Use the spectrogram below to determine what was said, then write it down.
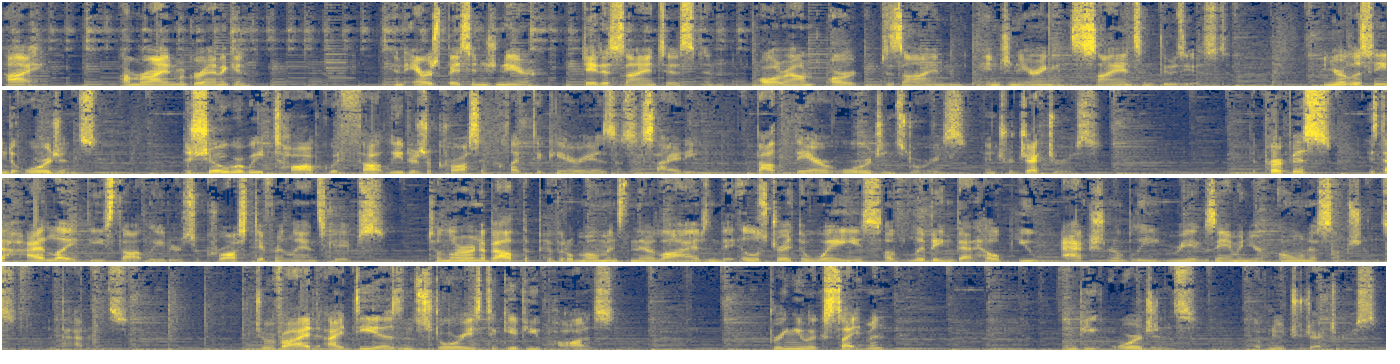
Hi, I'm Ryan McGranaghan, an aerospace engineer, data scientist, and all around art, design, engineering, and science enthusiast. And you're listening to Origins, the show where we talk with thought leaders across eclectic areas of society about their origin stories and trajectories. The purpose is to highlight these thought leaders across different landscapes, to learn about the pivotal moments in their lives, and to illustrate the ways of living that help you actionably re examine your own assumptions and patterns. To provide ideas and stories to give you pause, bring you excitement, and be origins of new trajectories.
